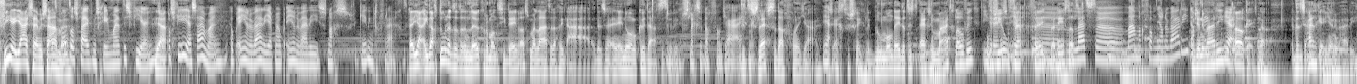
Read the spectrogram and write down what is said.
Vier jaar zijn we het samen. voelt als vijf misschien, maar het is vier. We Ja. zijn pas vier jaar samen. Op 1 januari. Je hebt mij op 1 januari s'nachts verkering gevraagd. Eh, ja, ik dacht toen dat het een leuk romantisch idee was. Maar later dacht ik, ah, dat is een enorme kutdatum natuurlijk. De slechtste dag van het jaar Dit is eigenlijk. de slechtste dag van het jaar. Ja. Het is echt verschrikkelijk. Blue Monday, dat is ergens in maart geloof ik. Iedereen Officieel, is- Feb, eh, wanneer is dat? De laatste maandag van januari. Of ik. januari? Ja. Oh, Oké, nou, dat is eigenlijk 1 januari.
